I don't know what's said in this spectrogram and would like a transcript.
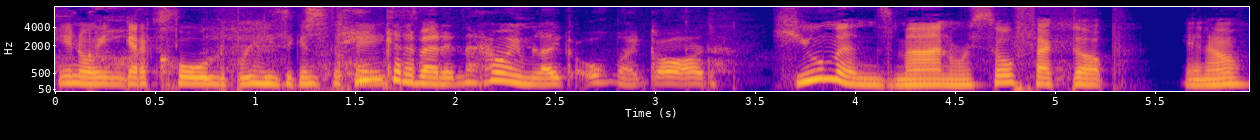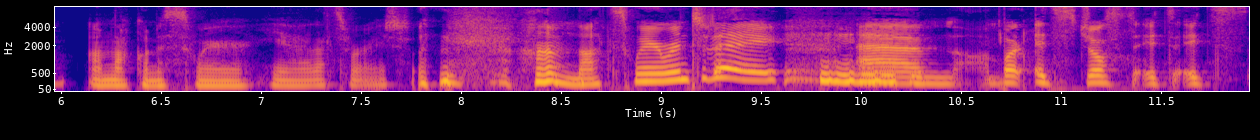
You know, you can get a cold breeze against the face. Thinking about it now, I'm like, oh my god. humans, man, we're so fecked up. You know, I'm not going to swear. Yeah, that's right. I'm not swearing today. Um, but it's just, it's, it's.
